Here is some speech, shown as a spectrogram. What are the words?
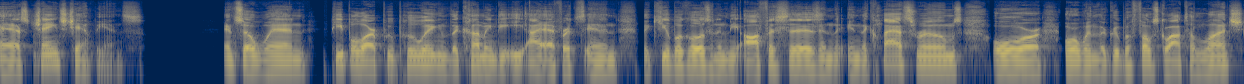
as change champions. And so when people are poo pooing the coming DEI efforts in the cubicles and in the offices and in, the classrooms, or, or when the group of folks go out to lunch,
